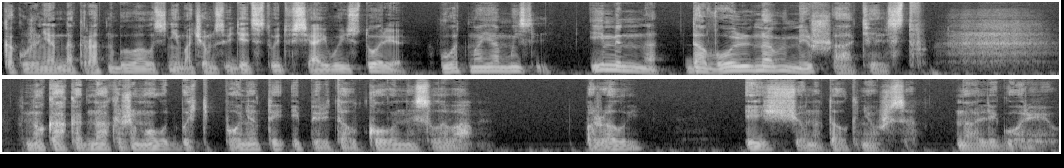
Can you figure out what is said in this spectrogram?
как уже неоднократно бывало с ним, о чем свидетельствует вся его история. Вот моя мысль. Именно довольно вмешательств. Но как, однако же, могут быть поняты и перетолкованы слова? Пожалуй, и еще натолкнешься на аллегорию.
